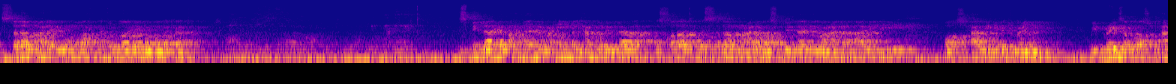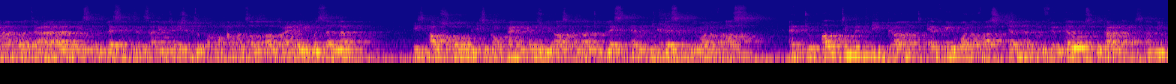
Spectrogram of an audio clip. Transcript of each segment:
السلام عليكم ورحمة الله وبركاته بسم الله الرحمن الرحيم الحمد لله والصلاة والسلام على رسول الله وعلى آله وأصحابه أجمعين We praise Allah subhanahu wa ta'ala, we send blessings and salutations upon Muhammad sallallahu alayhi wa sallam, his household, his companions. We ask Allah to bless them, to bless every one of us, and to ultimately grant every one of us Jannatul Firdaus and paradise. Ameen.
